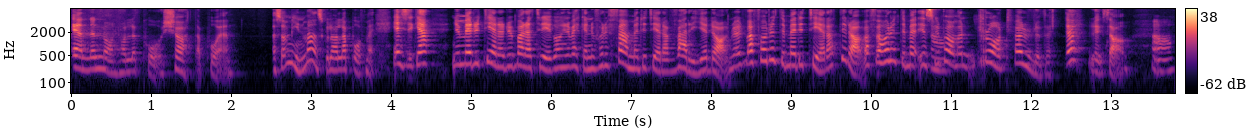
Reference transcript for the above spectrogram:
än när någon håller på och tjötar på en. Alltså om min man skulle hålla på för mig. Jessica, nu mediterar du bara tre gånger i veckan. Nu får du fan meditera varje dag. Varför har du inte mediterat idag? Varför har du inte med... Jag skulle bara men dra åt helvete liksom. Ja,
